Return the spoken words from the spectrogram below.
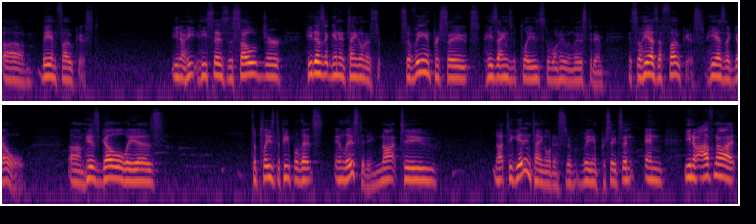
uh, being focused. You know, he, he says the soldier, he doesn't get entangled in civilian pursuits. His aims to please the one who enlisted him. And so he has a focus, he has a goal. Um, his goal is to please the people that's enlisted him, not to not to get entangled in civilian pursuits. And and you know, I've not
